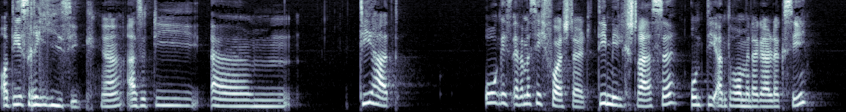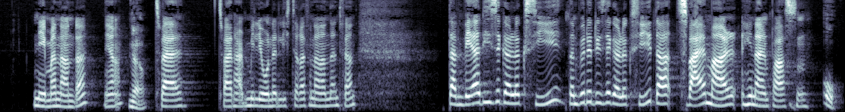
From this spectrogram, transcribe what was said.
Und die ist riesig, ja. Also die, ähm, die hat ungefähr, wenn man sich vorstellt, die Milchstraße und die Andromeda-Galaxie, nebeneinander, ja, ja. zwei, zweieinhalb Millionen Lichtjahre voneinander entfernt, dann wäre diese Galaxie, dann würde diese Galaxie da zweimal hineinpassen. Oh.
